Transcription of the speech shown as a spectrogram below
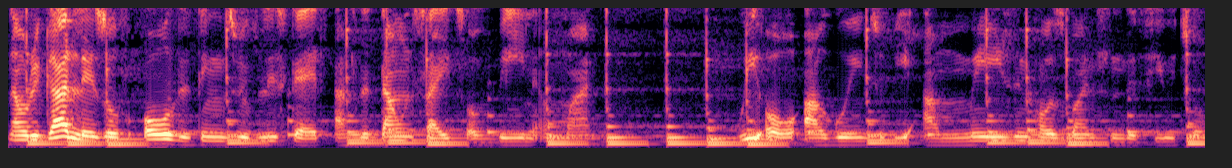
Now, regardless of all the things we've listed as the downsides of being a man, we all are going to be amazing husbands in the future.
